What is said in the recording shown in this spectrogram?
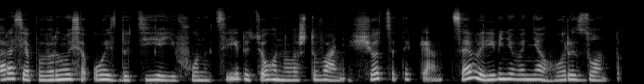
Зараз я повернуся ось до цієї функції, до цього налаштування. Що це таке? Це вирівнювання горизонту.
